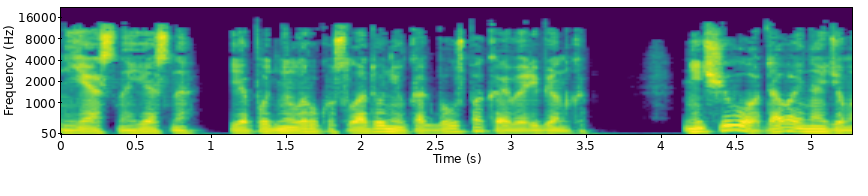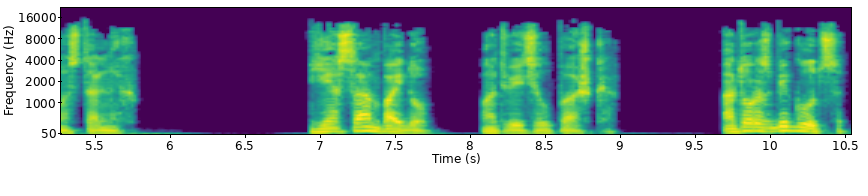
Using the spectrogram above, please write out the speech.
Ясно, ясно. Я поднял руку с ладонью, как бы успокаивая ребенка. Ничего, давай найдем остальных. Я сам пойду, ответил Пашка. А то разбегутся.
